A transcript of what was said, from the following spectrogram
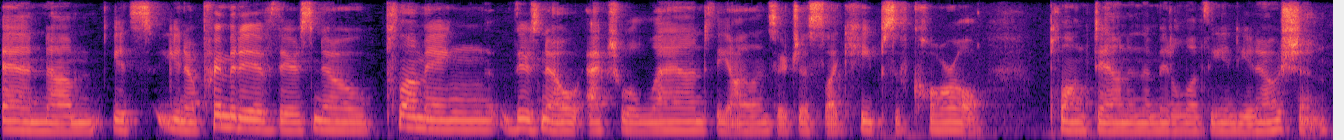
And um, it's you know primitive. There's no plumbing. There's no actual land. The islands are just like heaps of coral plonked down in the middle of the Indian Ocean.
